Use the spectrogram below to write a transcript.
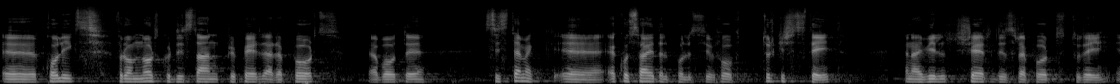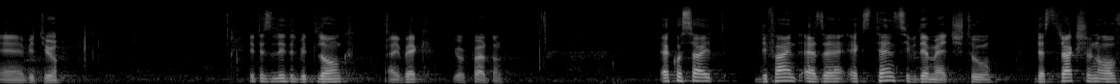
uh, colleagues from North Kurdistan prepared a report about the systemic uh, ecocidal policy of Turkish state, and I will share this report today uh, with you. It is a little bit long. I beg your pardon. Ecocide defined as an extensive damage to destruction of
